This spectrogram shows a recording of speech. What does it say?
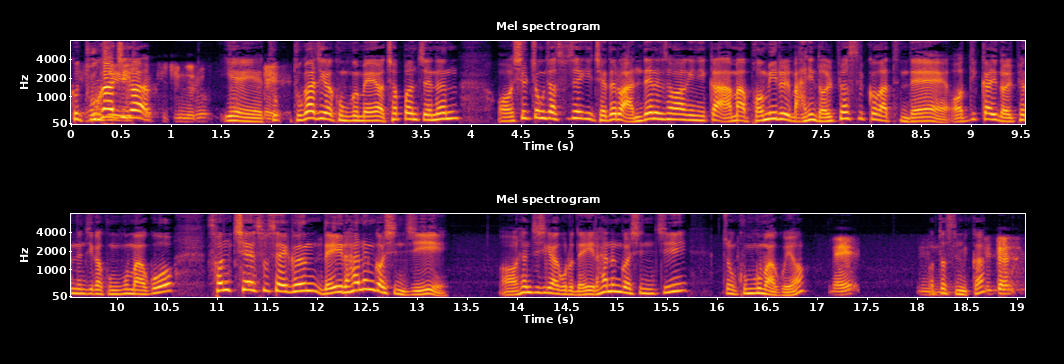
그 두 가지가, 기준으로 예, 예. 네. 두, 두 가지가 궁금해요. 첫 번째는, 어, 실종자 수색이 제대로 안 되는 상황이니까 아마 범위를 많이 넓혔을 것 같은데, 어디까지 넓혔는지가 궁금하고, 선체 수색은 내일 하는 것인지, 어, 현지 시각으로 내일 하는 것인지 좀 궁금하고요. 네. 음, 어떻습니까? 일단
